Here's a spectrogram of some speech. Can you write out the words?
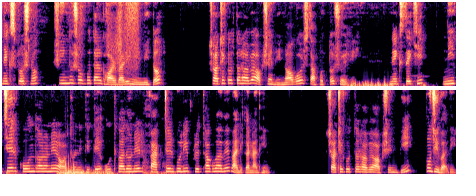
নেক্সট প্রশ্ন, সিন্ধু সভ্যতার ঘরবাড়ি নির্মিত? সঠিক উত্তর হবে অপশন ই নগর স্থাপত্য শৈলী। নেক্সট দেখি। নিচের কোন ধরনের অর্থনীতিতে উৎপাদনের ফ্যাক্টরগুলি পৃথকভাবে মালিকানাধীন? সঠিক উত্তর হবে অপশন বি পুঁজিবাদী।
